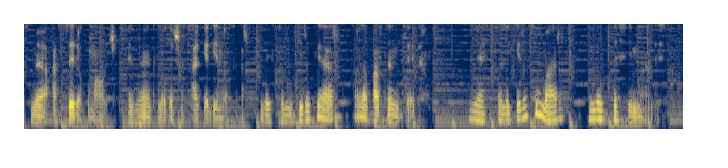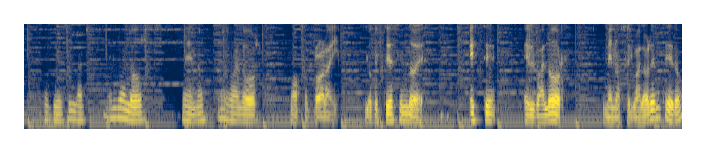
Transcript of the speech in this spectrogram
Se me va a 0,8 que no es lo que yo estaba queriendo hacer. De esto me quiero quedar con la parte entera. Y a esto le quiero sumar los decimales. Le quiero sumar el valor menos el valor. Vamos a probar ahí. Lo que estoy haciendo es este el valor menos el valor entero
